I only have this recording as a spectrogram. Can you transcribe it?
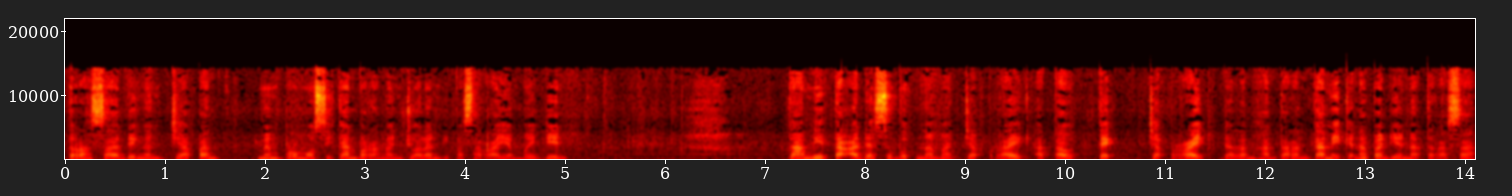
terasa dengan ciapan mempromosikan barangan jualan di pasar raya Maidin. Kami tak ada sebut nama Cap Raik atau Tek Cap Raik dalam hantaran kami. Kenapa dia nak terasa?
